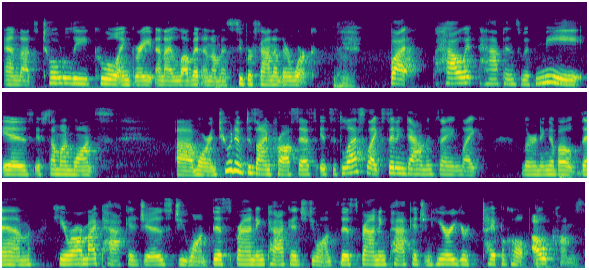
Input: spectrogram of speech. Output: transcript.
And that's totally cool and great, and I love it, and I'm a super fan of their work. Mm-hmm. But how it happens with me is if someone wants a more intuitive design process, it's, it's less like sitting down and saying, like, learning about them. Here are my packages. Do you want this branding package? Do you want this branding package? And here are your typical outcomes.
